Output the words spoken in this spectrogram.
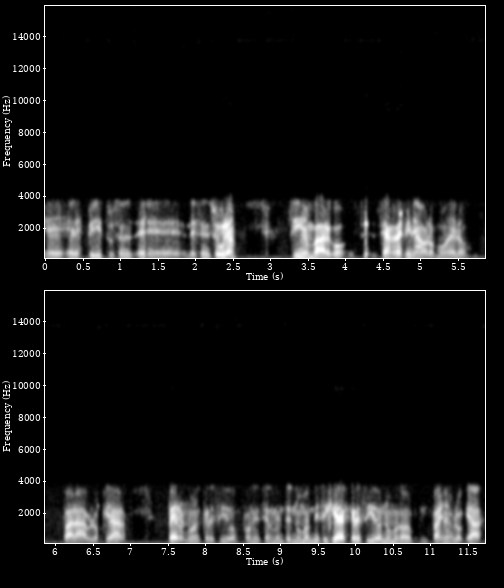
eh, el espíritu eh, de censura, sin embargo, se, han refinado los modelos para bloquear, pero no ha crecido exponencialmente el número, ni siquiera ha crecido el número de páginas bloqueadas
